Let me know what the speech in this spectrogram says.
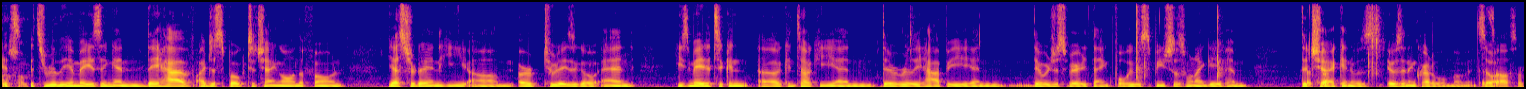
It's awesome. it's really amazing, and they have. I just spoke to Chang on the phone yesterday, and he um or two days ago, and he's made it to Ken, uh, Kentucky, and they're really happy, and they were just very thankful. He was speechless when I gave him the That's check, and it was it was an incredible moment. That's so awesome.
